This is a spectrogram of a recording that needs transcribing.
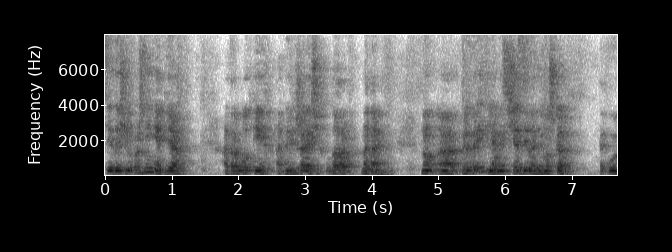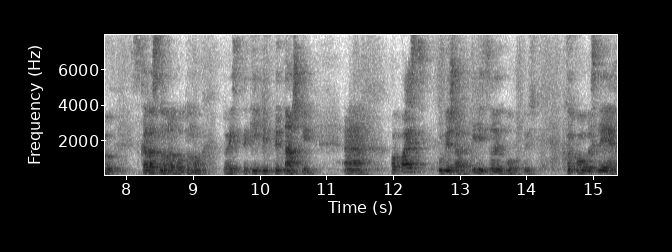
Следующее упражнение для отработки опережающих ударов ногами. Но ну, э, предварительно мы сейчас сделаем немножко такую скоростную работу ног. То есть такие пятнашки э, попасть, убежать или сделать блок. То есть кто кого быстрее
